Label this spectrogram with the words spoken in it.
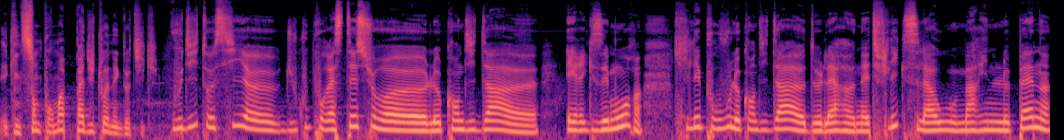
et qui ne sont pour moi pas du tout anecdotiques. Vous dites aussi, euh, du coup, pour rester sur euh, le candidat euh, Éric Zemmour, qu'il est pour vous le candidat euh, de l'ère Netflix, là où Marine Le Pen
